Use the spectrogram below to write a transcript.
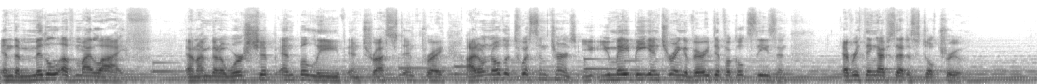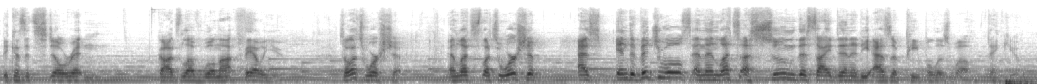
in the middle of my life and I'm going to worship and believe and trust and pray. I don't know the twists and turns. You, you may be entering a very difficult season. Everything I've said is still true because it's still written. God's love will not fail you. So let's worship. And let's let's worship as individuals and then let's assume this identity as a people as well. Thank you.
